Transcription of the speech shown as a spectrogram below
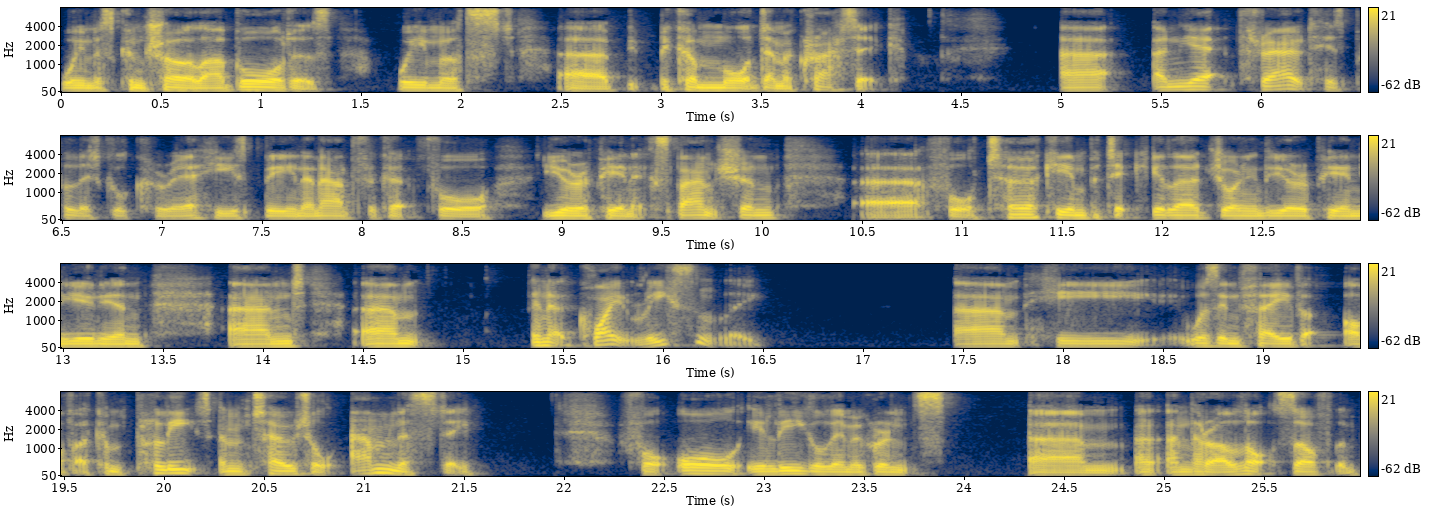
"We must control our borders," "We must uh, b- become more democratic." Uh, and yet, throughout his political career, he's been an advocate for European expansion, uh, for Turkey in particular, joining the European Union. And um, you know, quite recently, um, he was in favour of a complete and total amnesty for all illegal immigrants, um, and there are lots of them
